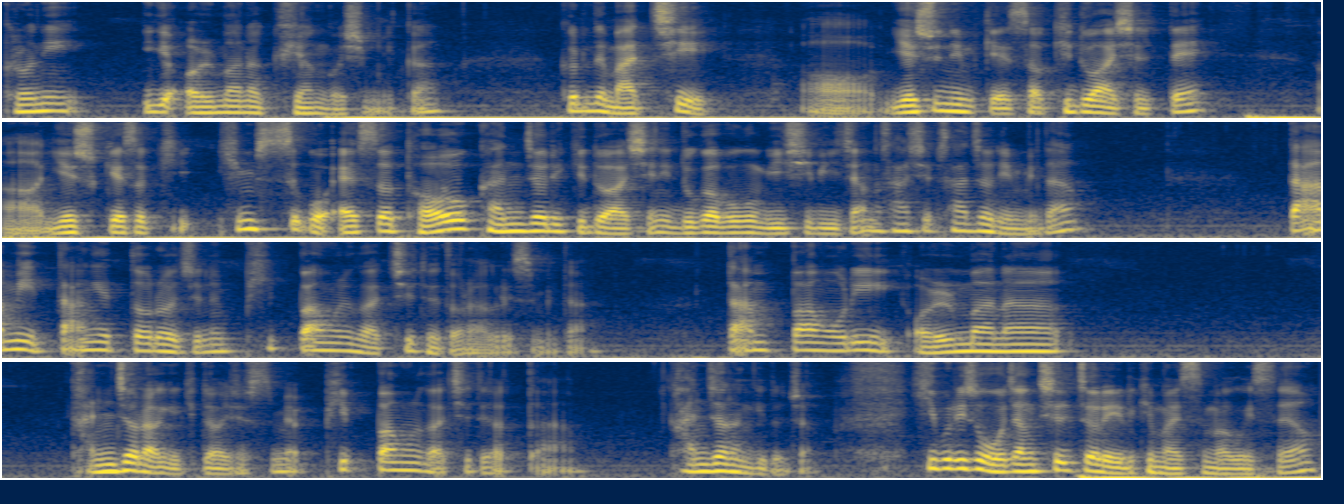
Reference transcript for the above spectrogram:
그러니 이게 얼마나 귀한 것입니까? 그런데 마치 어, 예수님께서 기도하실 때 어, 예수께서 기, 힘쓰고 애써 더욱 간절히 기도하시니 누가복음 22장 44절입니다. 땀이 땅에 떨어지는 핏방울 같이 되더라 그랬습니다. 땀방울이 얼마나 간절하게 기도하셨으면 핏방울 같이 되었다. 간절한 기도죠. 히브리서 5장 7절에 이렇게 말씀하고 있어요.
